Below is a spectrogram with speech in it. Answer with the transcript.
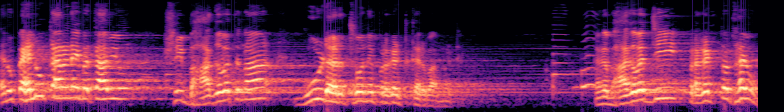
એનું પહેલું કારણ એ બતાવ્યું, શ્રી ભાગવતના ગૂઢ અર્થોને પ્રગટ કરવા માટે. કે ભાગવતજી પ્રગટ તો થયું,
